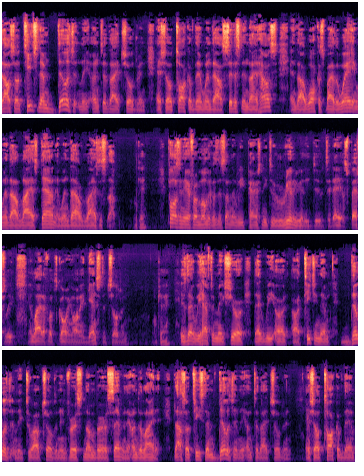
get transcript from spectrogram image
Thou shalt teach them diligently unto thy children, and shalt talk of them when thou sittest in thine house, and thou walkest by the way, and when thou liest down, and when thou risest up. Okay? Pausing there for a moment because this is something that we parents need to really, really do today, especially in light of what's going on against the children. Okay. Is that we have to make sure that we are, are teaching them diligently to our children. In verse number seven, they underline it. Thou shalt teach them diligently unto thy children and shall talk of them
